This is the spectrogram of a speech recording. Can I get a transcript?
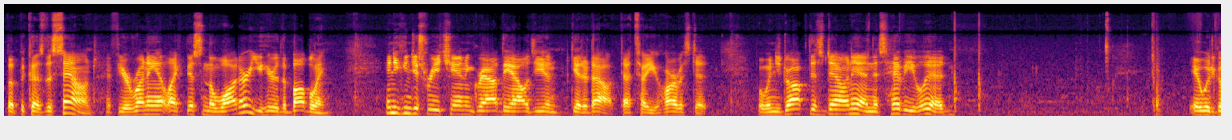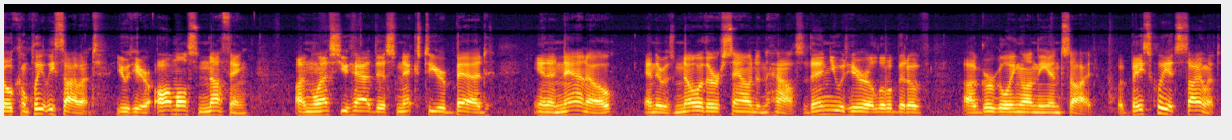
but because the sound. If you're running it like this in the water, you hear the bubbling. And you can just reach in and grab the algae and get it out. That's how you harvest it. But when you drop this down in, this heavy lid, it would go completely silent. You would hear almost nothing unless you had this next to your bed in a nano and there was no other sound in the house. Then you would hear a little bit of uh, gurgling on the inside. But basically it's silent.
